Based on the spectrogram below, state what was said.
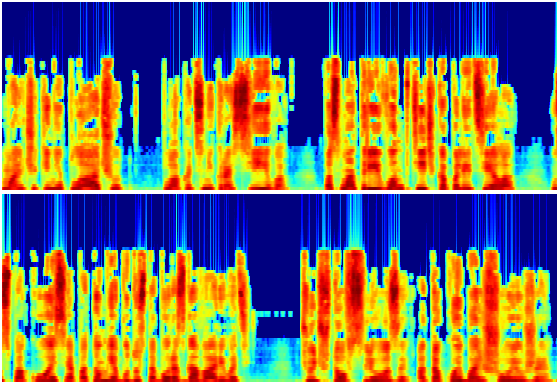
Мальчики не плачут. Плакать некрасиво. Посмотри, вон птичка полетела. Успокойся, а потом я буду с тобой разговаривать. Чуть что в слезы, а такой большой уже.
